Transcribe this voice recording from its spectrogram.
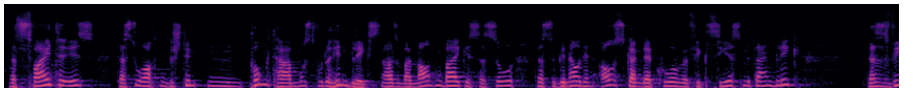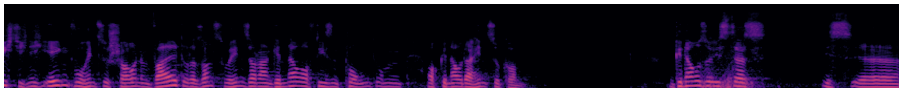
Und das Zweite ist, dass du auch einen bestimmten Punkt haben musst, wo du hinblickst. Also beim Mountainbike ist das so, dass du genau den Ausgang der Kurve fixierst mit deinem Blick. Das ist wichtig, nicht irgendwo hinzuschauen, im Wald oder sonst wohin, sondern genau auf diesen Punkt, um auch genau dahin zu kommen. Und genauso ist das, ist, äh,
